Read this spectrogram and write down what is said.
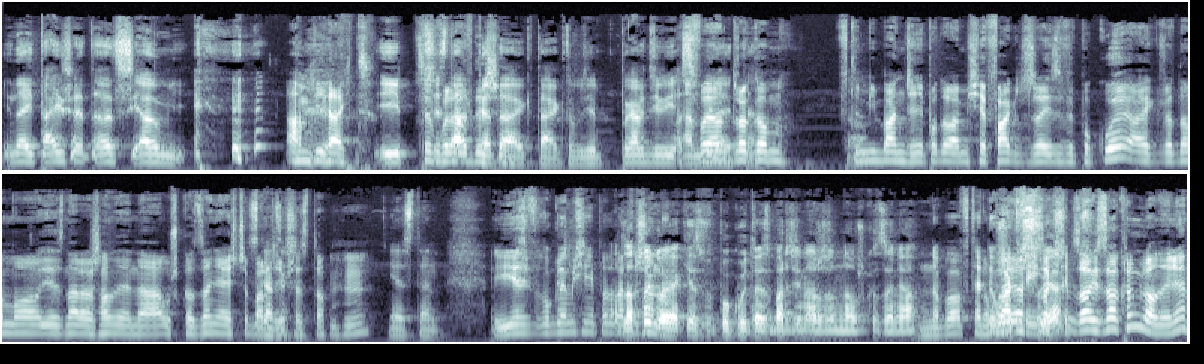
i najtańsze to od Xiaomi. Ambilight. I przystawka, tak, tak, to będzie prawdziwy A swoją Ambilight. drogą w No. tym Mi Bandzie nie podoba mi się fakt, że jest wypukły, a jak wiadomo jest narażony na uszkodzenia jeszcze Zgadza bardziej się. przez to. Mhm, jest ten. I Jest, w ogóle mi się nie A podoba to, dlaczego że- jak jest wypukły, to jest bardziej narażony na uszkodzenia? No bo wtedy No bo łatwiej... jest się- za, za, zaokrąglony, nie?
